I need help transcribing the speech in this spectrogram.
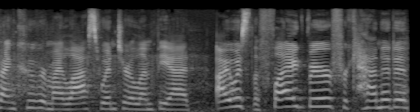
Vancouver, my last Winter Olympiad, I was the flag bearer for Canada.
